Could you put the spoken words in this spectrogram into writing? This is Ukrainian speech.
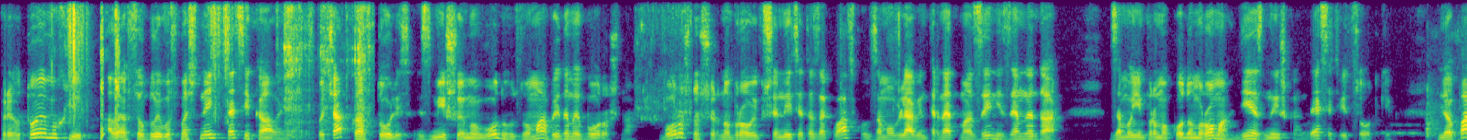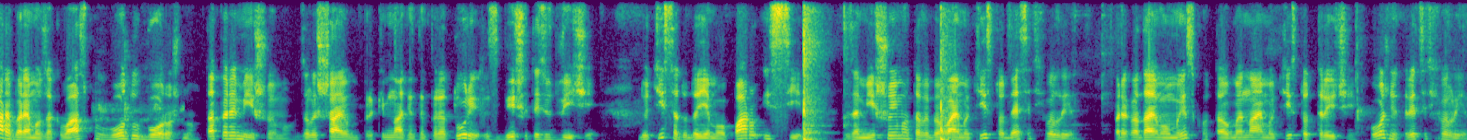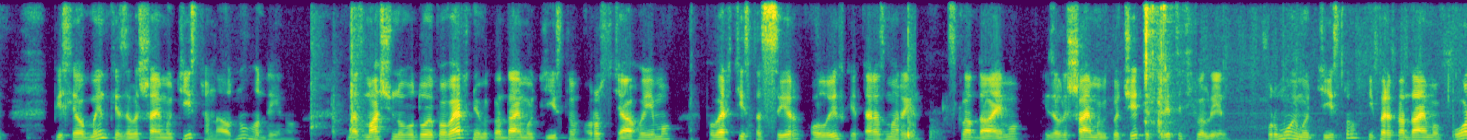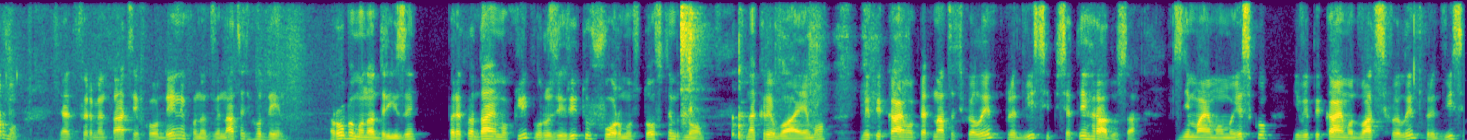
Приготуємо хліб, але особливо смачний та цікавий. Спочатку автоліз змішуємо воду з двома видами борошна. Борошно з чорнобрової пшениці та закваску замовляв в інтернет-магазині Земледар. За моїм промокодом Рома діє знижка 10%. Для опари беремо закваску, воду, борошно та перемішуємо. Залишаємо при кімнатній температурі збільшитись вдвічі. До тіста додаємо опару і сіль. Замішуємо та вибиваємо тісто 10 хвилин. Перекладаємо миску та обминаємо тісто тричі, кожні 30 хвилин. Після обминки залишаємо тісто на 1 годину. На змащену водою поверхню викладаємо тісто, розтягуємо, поверх тіста сир, оливки та розмарин. Складаємо і залишаємо відпочити 30 хвилин. Формуємо тісто і перекладаємо в форму для ферментації в холодильнику на 12 годин. Робимо надрізи, перекладаємо хліб у розігріту форму з товстим дном, накриваємо, випікаємо 15 хвилин при 250 градусах. Знімаємо миску і випікаємо 20 хвилин при 200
